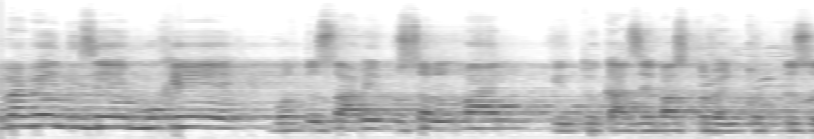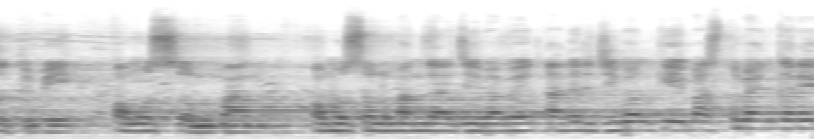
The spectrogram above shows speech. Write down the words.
এভাবে নিজে মুখে বলতেছো, আমি মুসলমান, কিন্তু কাজে বাস্তবায়ন করতেছো তুমি অমুসলমান। অমুসলমানরা যেভাবে তাদের জীবনকে বাস্তবায়ন করে,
